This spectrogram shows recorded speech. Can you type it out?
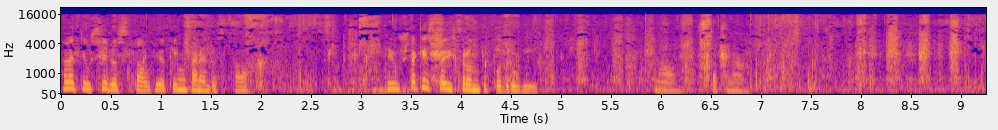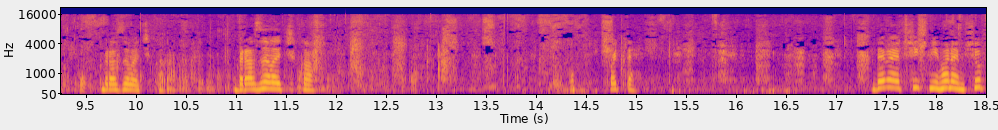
Hele, ty už si dostal. Jokinka nedostala. Ty už taky stojíš frontu po druhý. No, tak na. Brazilečka. Brazilečka. Pojďte. Jdeme všichni honem, šup,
